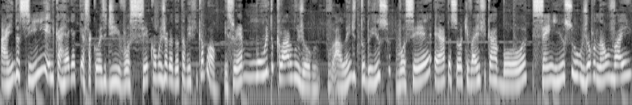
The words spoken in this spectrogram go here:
ainda assim ele carrega essa coisa de você como jogador também fica bom. Isso é muito claro no jogo. Além de tudo isso, você é a pessoa que vai ficar boa. Sem isso, o jogo não vai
